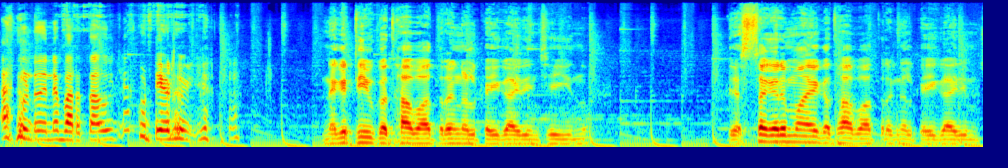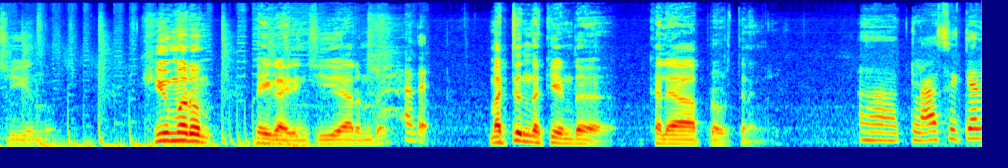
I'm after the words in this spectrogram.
അതുകൊണ്ട് തന്നെ ഭർത്താവും ഇല്ല കുട്ടികളും ഇല്ല. നെഗറ്റീവ് കഥാപാത്രങ്ങൾ കൈകാര്യം ചെയ്യുന്നു. രസകരമായ കഥാപാത്രങ്ങൾ കൈകാര്യം ചെയ്യുന്നു. ഹ്യൂമറും കൈകാര്യം ചെയ്യാറുണ്ട്. അതെ. മറ്റെന്തൊക്കെയുണ്ട് കലാപ്രവർത്തനങ്ങൾ? ക്ലാസിക്കൽ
